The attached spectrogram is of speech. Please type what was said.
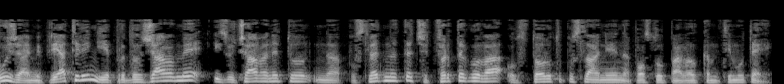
Уважаеми приятели, ние продължаваме изучаването на последната четвърта глава от второто послание на апостол Павел към Тимотей.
